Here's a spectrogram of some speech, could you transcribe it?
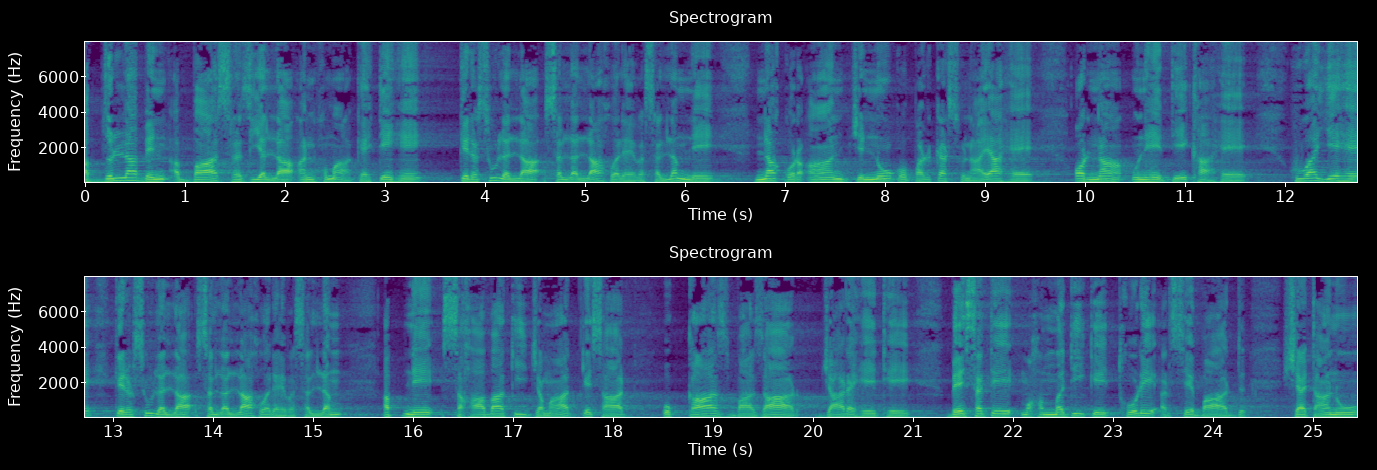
عبداللہ بن عباس رضی اللہ عنہما کہتے ہیں کہ رسول اللہ صلی اللہ علیہ وسلم نے نہ قرآن جنوں کو پڑھ کر سنایا ہے اور نہ انہیں دیکھا ہے۔ ہوا یہ ہے کہ رسول اللہ صلی اللہ علیہ وسلم اپنے صحابہ کی جماعت کے ساتھ اکاز بازار جا رہے تھے۔ بے ست محمدی کے تھوڑے عرصے بعد شیطانوں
